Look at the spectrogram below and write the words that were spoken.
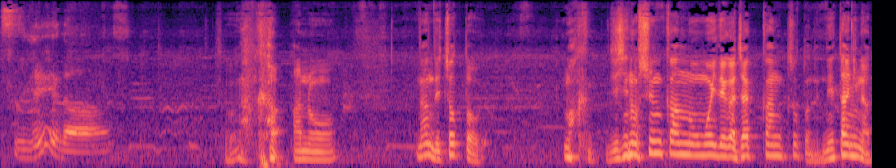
すげえな。そうなんかあのなんでちょっとまあ地震の瞬間の思い出が若干ちょっとねネタにな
